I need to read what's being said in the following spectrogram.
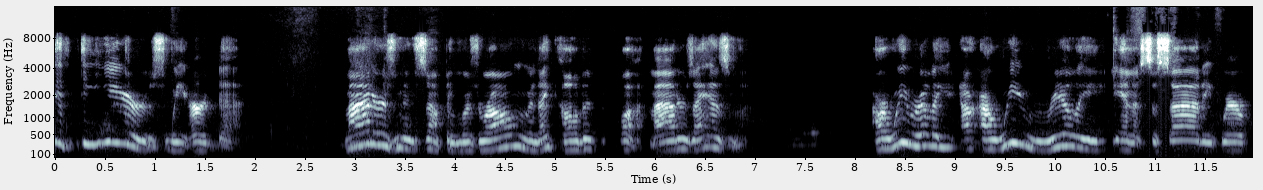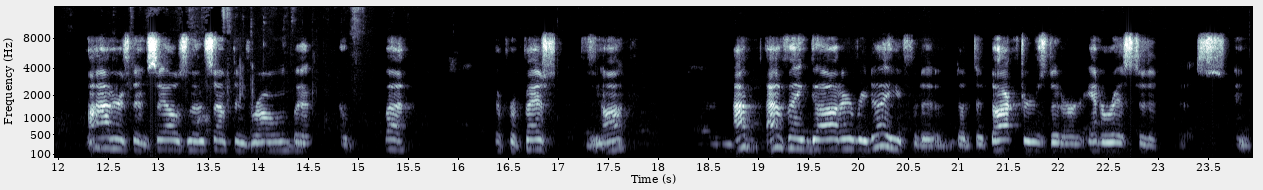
50 years we heard that. Miners knew something was wrong and they called it what? Miners asthma. Are we really are, are we really in a society where miners themselves know something's wrong, but but the profession is not? I, I thank God every day for the, the, the, doctors that are interested in this, and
